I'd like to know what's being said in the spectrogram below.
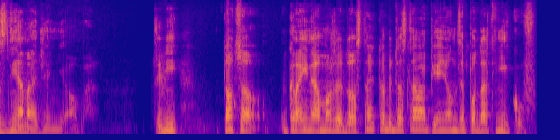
z dnia na dzień nieomal. Czyli to, co Ukraina może dostać, to by dostała pieniądze podatników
